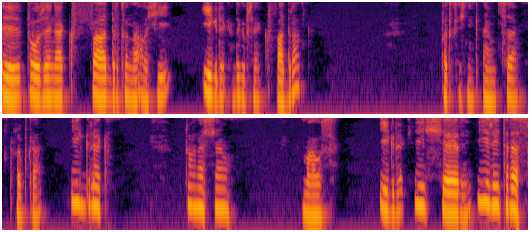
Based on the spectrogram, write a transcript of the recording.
y, położenia kwadratu na osi Y. Dlatego piszę kwadrat podkreśnik mc.y równa się mouse Y i średni. I jeżeli teraz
